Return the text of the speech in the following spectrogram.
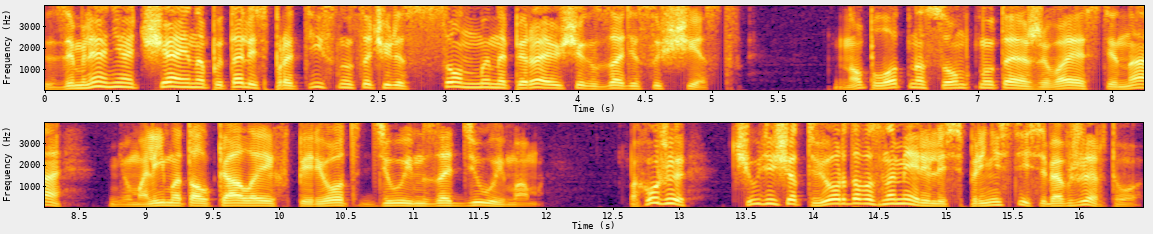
Земляне отчаянно пытались протиснуться через сонмы напирающих сзади существ. Но плотно сомкнутая живая стена неумолимо толкала их вперед дюйм за дюймом. Похоже, чудища твердо вознамерились принести себя в жертву.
